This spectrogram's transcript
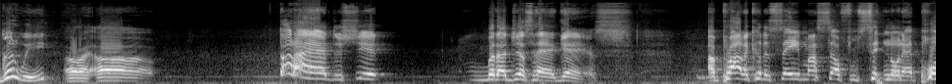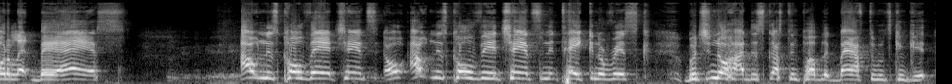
Good weed. All right. Uh, thought I had the shit, but I just had gas. I probably could have saved myself from sitting on that portalet bare ass. Out in this COVID chance, oh, out in this COVID chancing it, taking a risk. But you know how disgusting public bathrooms can get.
